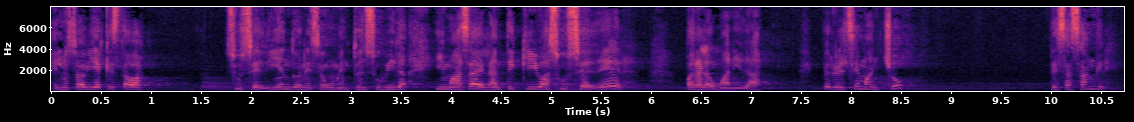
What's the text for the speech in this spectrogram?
Él no sabía qué estaba sucediendo en ese momento en su vida y más adelante qué iba a suceder para la humanidad. Pero él se manchó de esa sangre.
